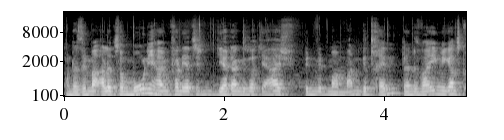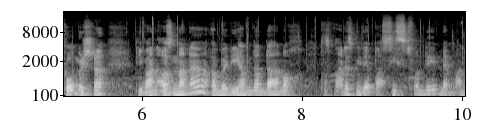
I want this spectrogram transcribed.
Und da sind wir alle zum Moni heimgefahren. Die hat, sich, die hat dann gesagt, ja, ich bin mit meinem Mann getrennt. ne? Das war irgendwie ganz komisch, ne? Die waren auseinander, aber die haben dann da noch. Das war das nicht der Bassist von denen, der Mann?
